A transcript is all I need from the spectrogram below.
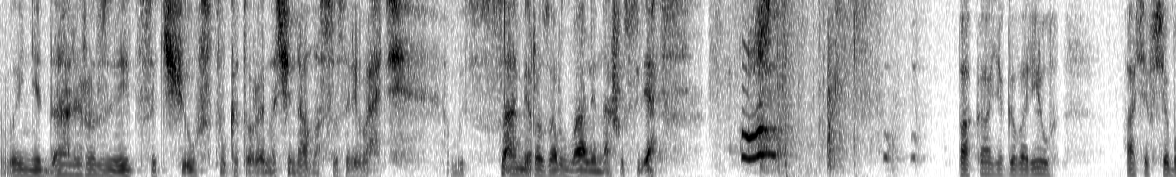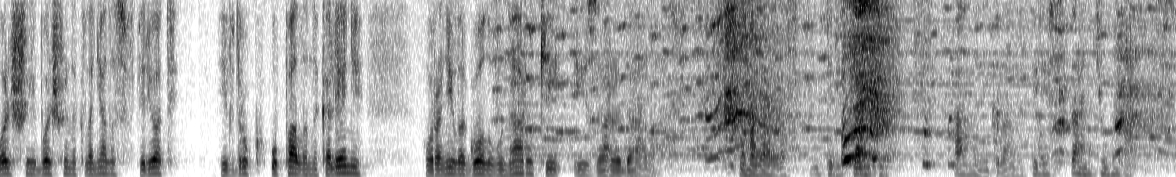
Вы не дали развиться чувству, которое начинало созревать. Вы сами разорвали нашу связь. Пока я говорил, Ася все больше и больше наклонялась вперед и вдруг упала на колени, уронила голову на руки и зарыдала. Умоляю вас, перестаньте. Анна Николаевна, перестаньте, умоляю вас.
